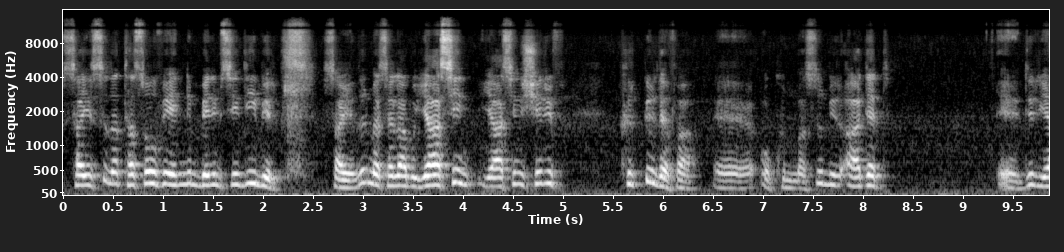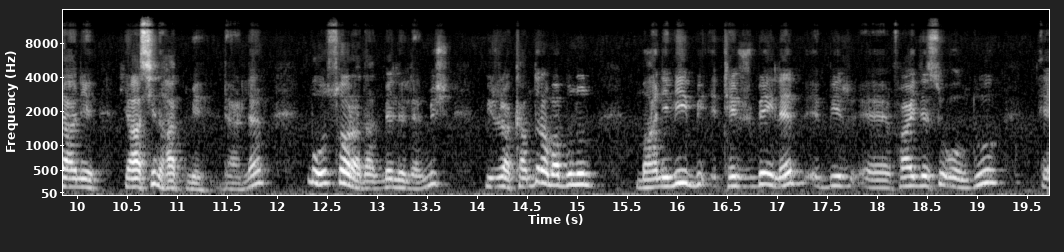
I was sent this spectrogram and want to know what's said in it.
sayısı da tasavvuf ehlinin benimsediği bir sayıdır. Mesela bu Yasin, Yasin-i Şerif 41 defa e, okunması bir adettir. Yani Yasin hatmi derler. Bu sonradan belirlenmiş bir rakamdır ama bunun manevi bir tecrübeyle bir e, faydası olduğu e,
